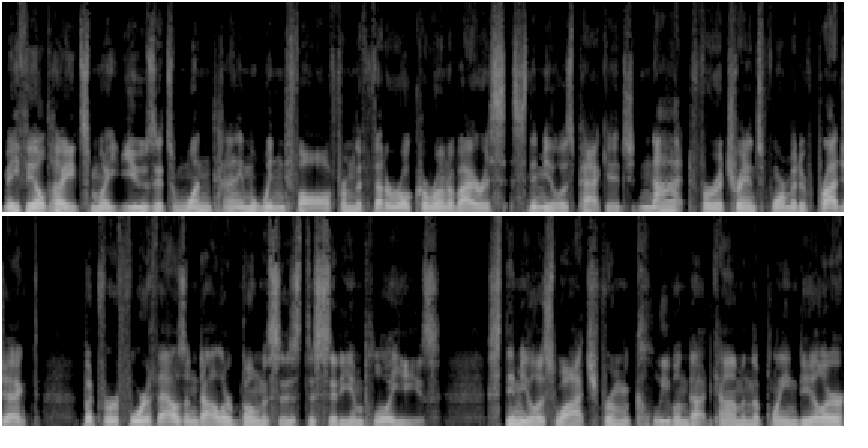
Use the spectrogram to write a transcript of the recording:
Mayfield Heights might use its one time windfall from the federal coronavirus stimulus package not for a transformative project, but for $4,000 bonuses to city employees. Stimulus Watch from Cleveland.com and the Plain Dealer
